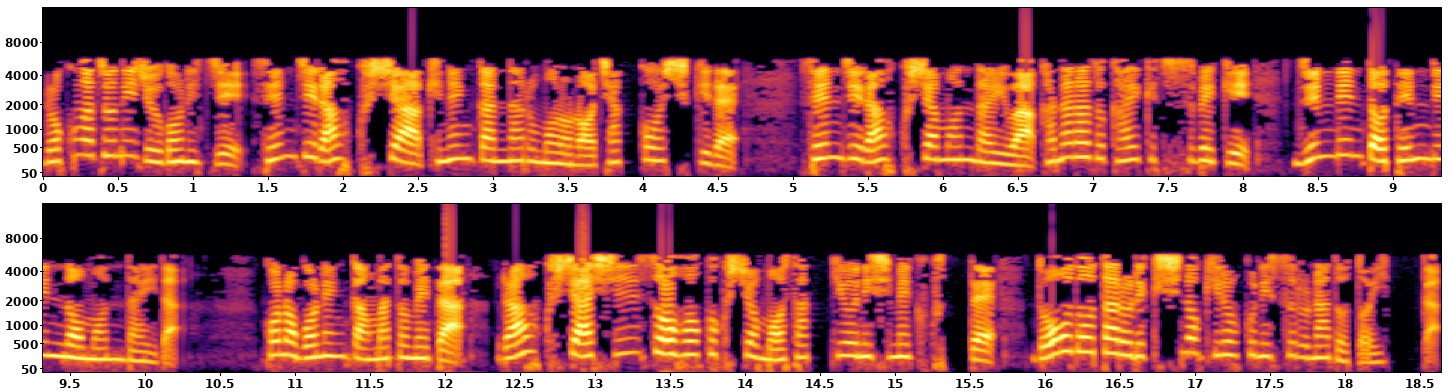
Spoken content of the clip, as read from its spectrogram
6月25日、戦時ラフクシャ記念館なるものの着工式で、戦時ラフクシャ問題は必ず解決すべき人林と天林の問題だ。この5年間まとめたラフクシャ真相報告書も早急に締めくくって、堂々たる歴史の記録にするなどと言った。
